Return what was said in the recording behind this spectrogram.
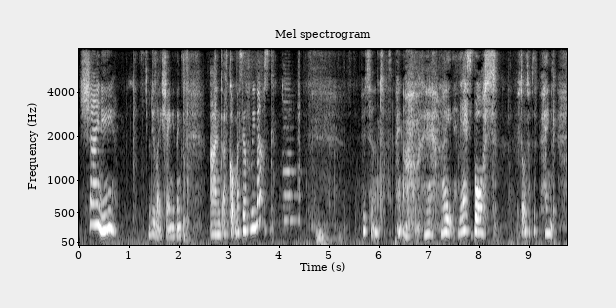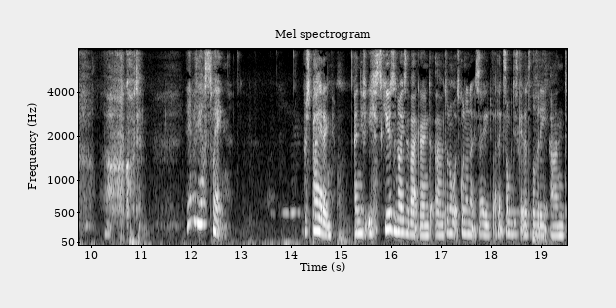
Shiny. I do like shiny things. And I've got myself a wee mask. Put it on top of the pink. Oh, yeah, right. Yes, boss. Put it on top of the pink. Oh, God. Anybody else sweating? Perspiring. And if you excuse the noise in the background, I don't know what's going on outside, but I think somebody's getting a delivery and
